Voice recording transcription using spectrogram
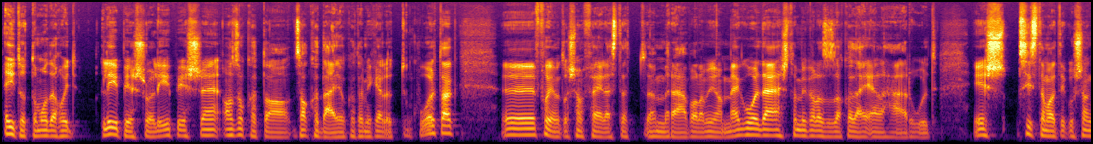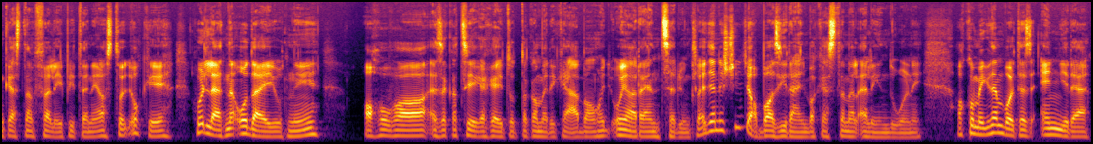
eljutottam oda, hogy lépésről lépésre azokat az akadályokat, amik előttünk voltak, folyamatosan fejlesztettem rá valamilyen megoldást, amivel az az akadály elhárult. És szisztematikusan kezdtem felépíteni azt, hogy oké, okay, hogy lehetne odáig jutni, ahova ezek a cégek eljutottak Amerikában, hogy olyan rendszerünk legyen, és így abba az irányba kezdtem el elindulni. Akkor még nem volt ez ennyire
